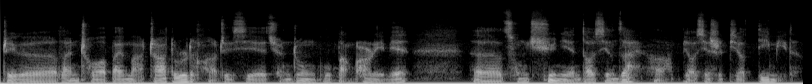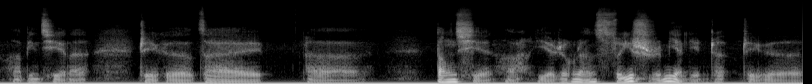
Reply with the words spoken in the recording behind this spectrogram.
这个蓝筹啊、白马扎堆的啊这些权重股板块里面。呃，从去年到现在啊，表现是比较低迷的啊，并且呢，这个在呃当前啊，也仍然随时面临着这个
